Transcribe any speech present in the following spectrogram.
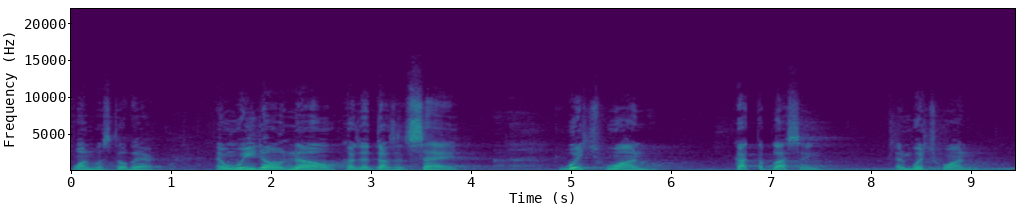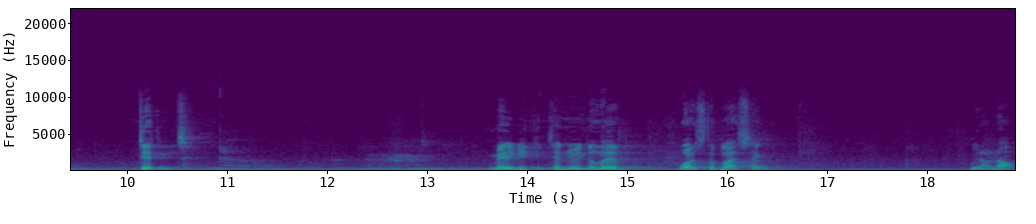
one was still there. And we don't know, because it doesn't say, which one got the blessing and which one didn't. Maybe continuing to live was the blessing. We don't know.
